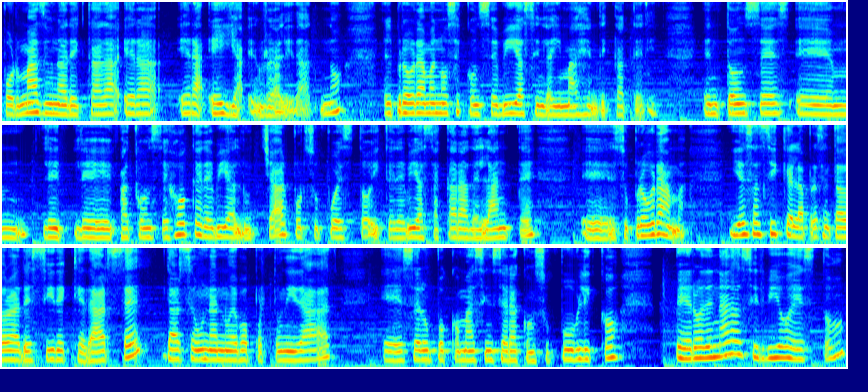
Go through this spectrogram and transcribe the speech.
por más de una década era, era ella en realidad, ¿no? El programa no se concebía sin la imagen de Catherine. Entonces em, le, aconsejó que debía luchar, por supuesto, y que debía sacar adelante eh, su programa. Y es así que la presentadora decide quedarse, darse una nueva oportunidad, eh, ser un poco más sincera con su público, pero de nada sirvió esto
